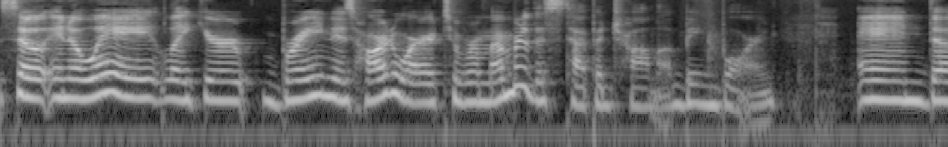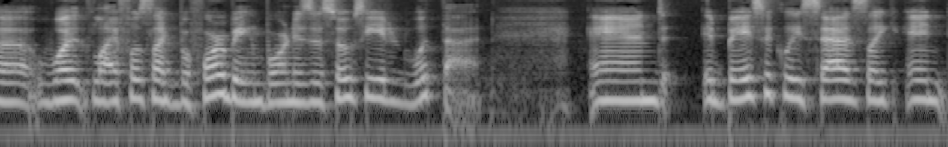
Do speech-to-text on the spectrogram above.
so in a way like your brain is hardwired to remember this type of trauma being born. And the what life was like before being born is associated with that. And it basically says like and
